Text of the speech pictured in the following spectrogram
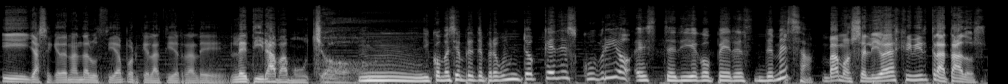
y ya se quedó en Andalucía porque la tierra le, le tiraba mucho. Mm, y como siempre te pregunto, ¿qué descubrió este Diego Pérez de Mesa? Vamos, se le iba a escribir tratados,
